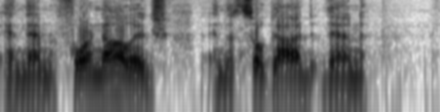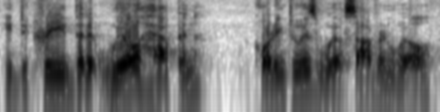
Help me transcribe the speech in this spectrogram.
and then foreknowledge. And so god then he decreed that it will happen according to his will, sovereign will,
